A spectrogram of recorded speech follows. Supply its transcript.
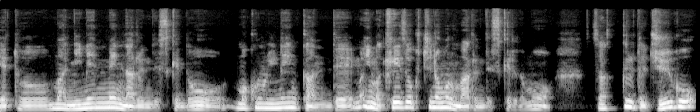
えっと、まあ、2年目になるんですけど、まあ、この2年間で、まあ、今継続中のものもあるんですけれども、ざっくりと15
